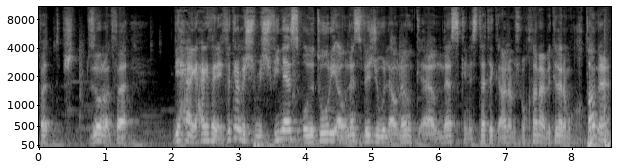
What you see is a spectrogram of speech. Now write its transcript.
ف ت zone out ف دي حاجة حاجة تانية. الفكرة مش مش في ناس auditory أو ناس visual أو أو ناس kinesthetic أنا مش مقتنع بكده. أنا مقتنع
